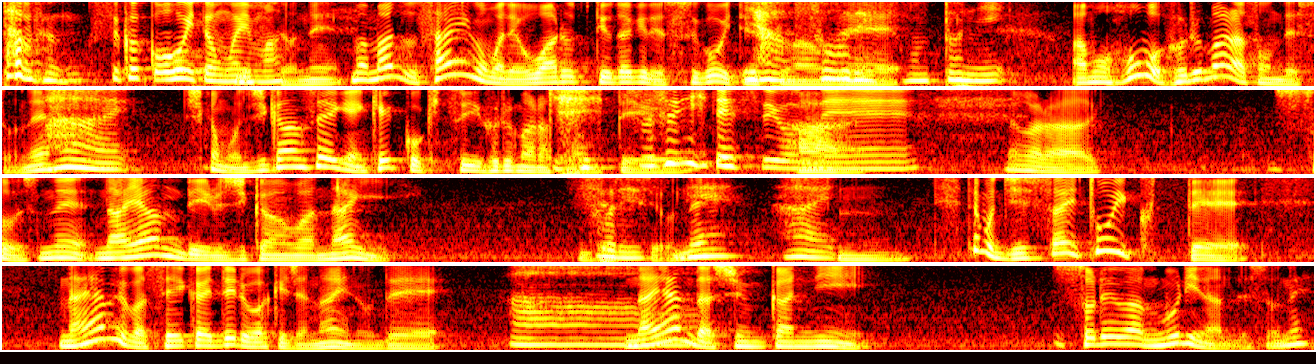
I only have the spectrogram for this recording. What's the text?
多分すごく多いと思います。よね、まあ、まず最後まで終わるっていうだけですごいテいストなので。やそうです本当に、あもうほぼフルマラソンですよね、はいしかも時間制限結構きついフルマラソンきっていう。ついですよね、だからそうですね。悩んでいる時間はないそうですね。はい、うん、でも実際 TOEIC って悩めば正解出るわけじゃないので悩んだ瞬間にそれは無理なんですよね。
